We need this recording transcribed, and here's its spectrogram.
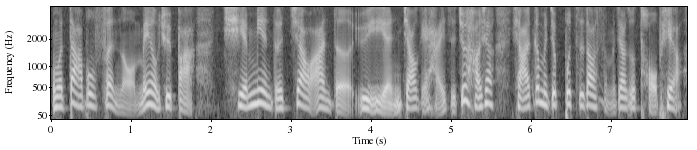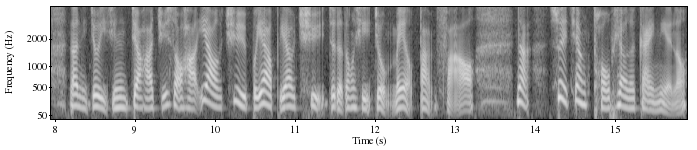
我们大部分哦没有去把。前面的教案的语言教给孩子，就好像小孩根本就不知道什么叫做投票，那你就已经叫他举手好，要去不要不要去，这个东西就没有办法哦。那所以这样投票的概念哦。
